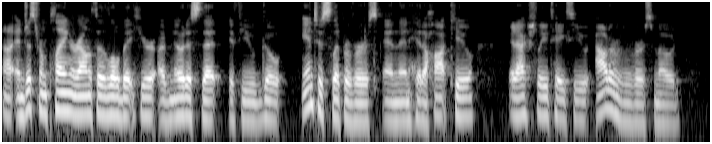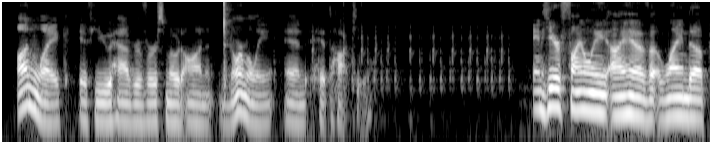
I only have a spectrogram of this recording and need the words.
Uh, and just from playing around with it a little bit here, I've noticed that if you go into slip reverse and then hit a hot cue, it actually takes you out of reverse mode unlike if you have reverse mode on normally and hit the hot cue. And here finally I have lined up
